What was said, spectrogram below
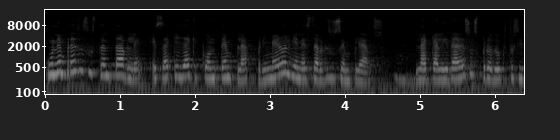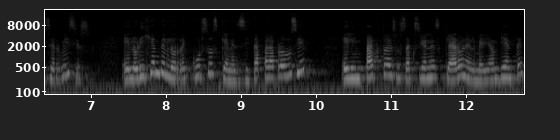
Una empresa sustentable es aquella que contempla primero el bienestar de sus empleados, la calidad de sus productos y servicios, el origen de los recursos que necesita para producir, el impacto de sus acciones, claro, en el medio ambiente,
